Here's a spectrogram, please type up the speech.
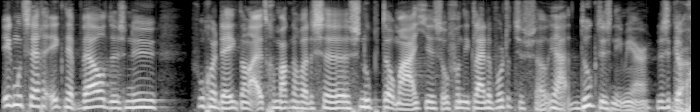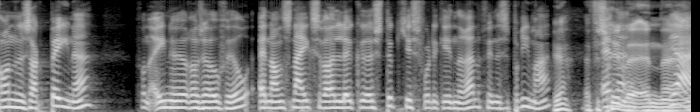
ik moet zeggen, ik heb wel dus nu... Vroeger deed ik dan uit gemak nog wel eens eh, snoeptomaatjes... of van die kleine worteltjes of zo. Ja, doe ik dus niet meer. Dus ik heb gewoon een zak penen van 1 euro zoveel. En dan snij ik ze wel leuke stukjes voor de kinderen. Dat vinden ze prima. Ja, even schillen eh, en, eh, ja, en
